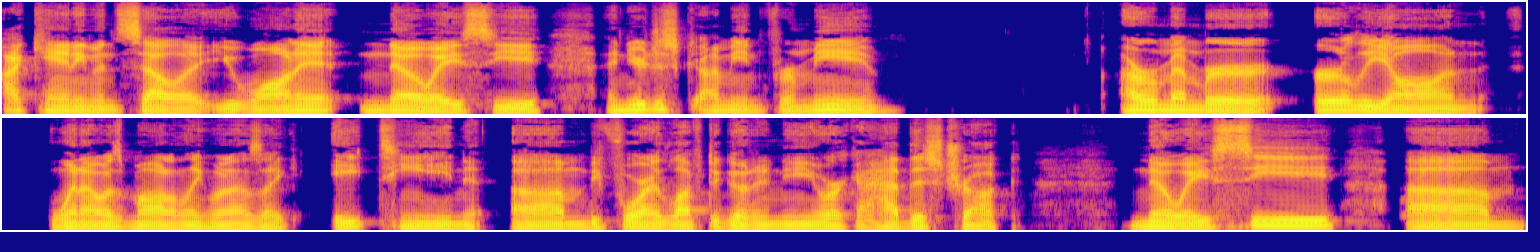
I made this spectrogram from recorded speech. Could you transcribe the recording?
I can't even sell it. You want it? No AC. And you're just, I mean, for me, I remember early on when I was modeling, when I was like 18, um, before I left to go to New York, I had this truck, no AC. Um,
